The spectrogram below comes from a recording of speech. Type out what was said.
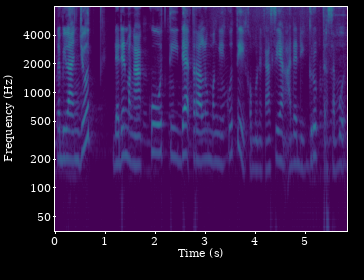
Lebih lanjut, Daden mengaku tidak terlalu mengikuti komunikasi yang ada di grup tersebut.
